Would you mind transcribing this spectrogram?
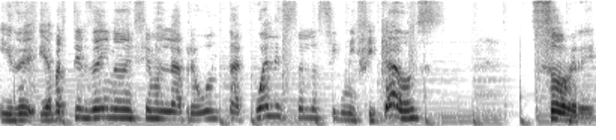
y, de, y a partir de ahí nos hicimos la pregunta, ¿cuáles son los significados sobre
